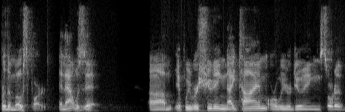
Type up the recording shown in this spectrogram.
for the most part, and that was it. Um, if we were shooting nighttime or we were doing sort of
